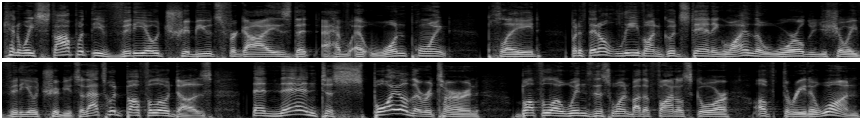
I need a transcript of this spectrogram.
can we stop with the video tributes for guys that have at one point played? But if they don't leave on good standing, why in the world would you show a video tribute? So that's what Buffalo does. And then to spoil the return, Buffalo wins this one by the final score of three to one.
